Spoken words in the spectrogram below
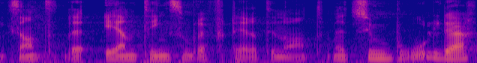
Det er én ting som referterer til noe annet. Men et symbol det er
